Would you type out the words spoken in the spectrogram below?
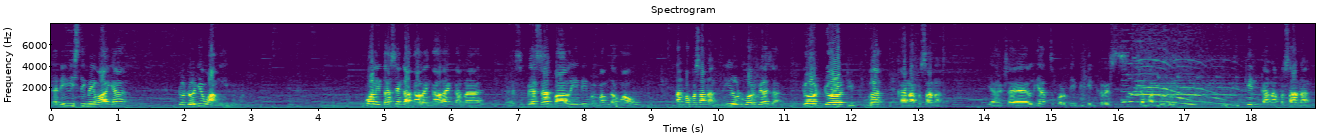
Dan ini istimewanya, dodolnya wangi memang. Kualitasnya nggak kaleng-kaleng karena ya, sebiasa Bali ini memang nggak mau tanpa pesanan. Ini luar biasa. Dodol dibuat karena pesanan. Ya, saya lihat seperti bikin keris zaman dulu. Dibikin karena pesanan.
